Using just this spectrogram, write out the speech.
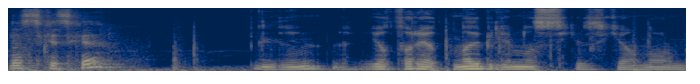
Nasıl keske? Bildiğin yatar yatın. Ne bileyim nasıl sike sike ya normal.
